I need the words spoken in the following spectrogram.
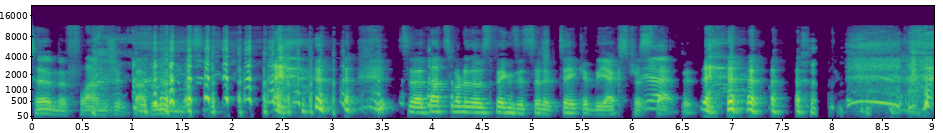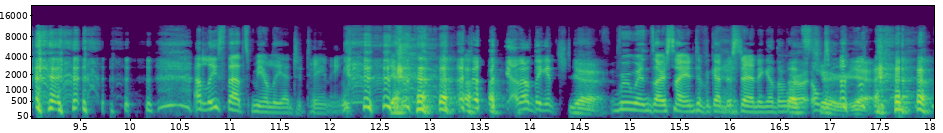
term a flange of baboons. so that's one of those things that's sort of taken the extra Yeah. step. At least that's merely entertaining. Yeah. I, don't think, I don't think it yeah, ruins our scientific understanding of the that's world. true. Yeah,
